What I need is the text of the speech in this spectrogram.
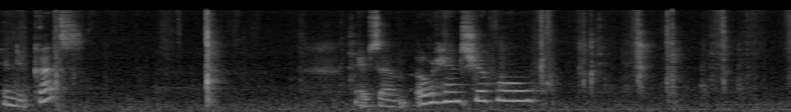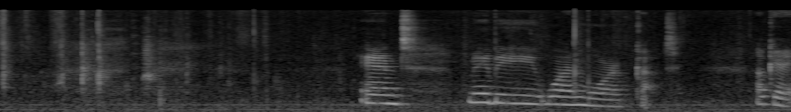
can do cuts. Maybe some overhand shuffle. And maybe one more cut. Okay,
